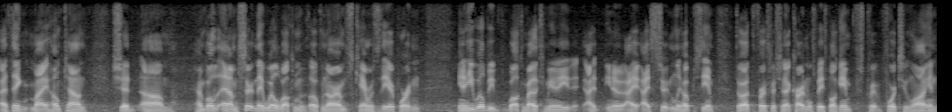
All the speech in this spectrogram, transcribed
I, I think my hometown should, um, and well, I'm certain they will welcome him with open arms, cameras at the airport, and you know he will be welcomed by the community. I, you know, I, I certainly hope to see him throw out the first pitch in that Cardinals baseball game before too long, and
